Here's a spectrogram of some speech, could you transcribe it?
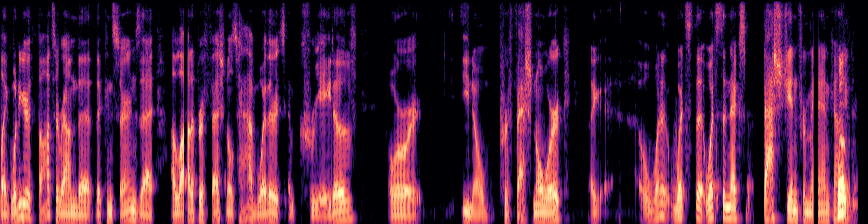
like? What are your thoughts around the the concerns that a lot of professionals have, whether it's uh, creative or you know professional work? Like, what what's the what's the next bastion for mankind? Well,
